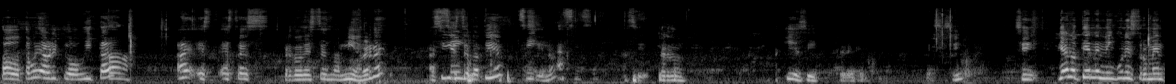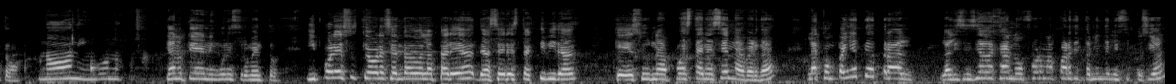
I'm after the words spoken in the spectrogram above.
todo. Te voy a abrir tu ahorita. Todo. Ah, es- esta es, perdón, esta es la mía, ¿verdad? ¿Así? Sí. ¿Esta es la tuya? Sí, ¿no? así sí. Así, perdón. Aquí así. ¿Sí? Sí, ya no tiene ningún instrumento. No, ninguno. ya no tienen ningún instrumento. Y por eso es que ahora se han dado la tarea de hacer esta actividad, que es una puesta en escena, ¿verdad? La compañía teatral, la licenciada Jano, forma parte también de la institución.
